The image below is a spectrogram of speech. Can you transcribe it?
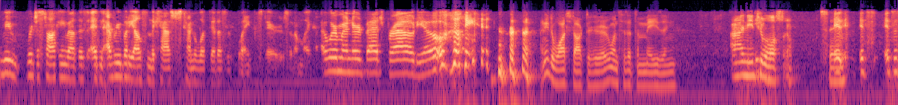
we were just talking about this, and everybody else in the cast just kind of looked at us with blank stares, and I'm like, I wear my nerd badge proud, yo. Like, I need to watch Doctor Who. Everyone says it's amazing. I need to also. Same. it, it's it's a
